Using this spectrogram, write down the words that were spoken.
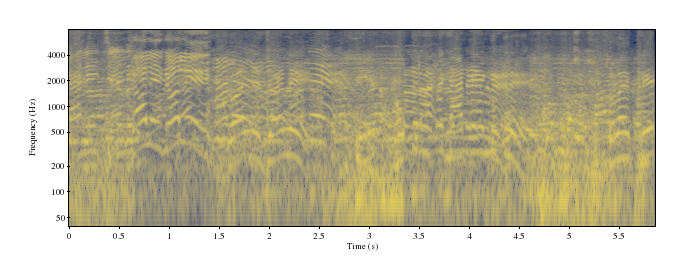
ಜಾಲಿ ಜಾಲಿ. ನಾಟಕ ಹೆಂಗೈತ್ರಿ ಚಲೋ ಐತ್ರಿ?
